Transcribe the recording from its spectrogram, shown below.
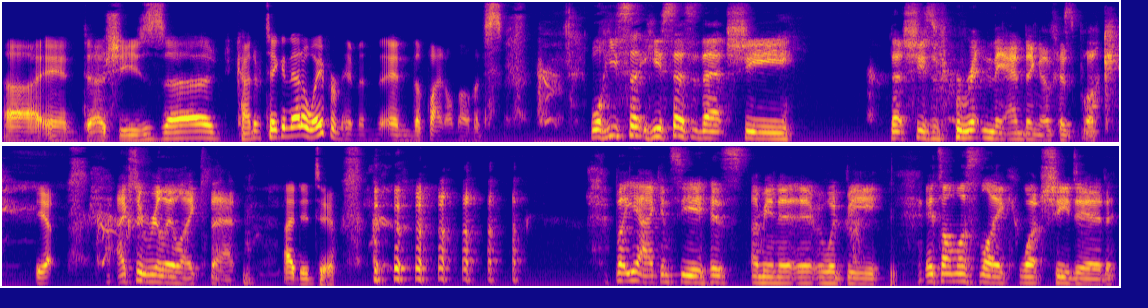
And she's kind of taken that away from him in, in the final moments. Well, he said he says that she that she's written the ending of his book. Yep. I actually really liked that. I did too. but yeah, I can see his. I mean, it, it would be. It's almost like what she did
